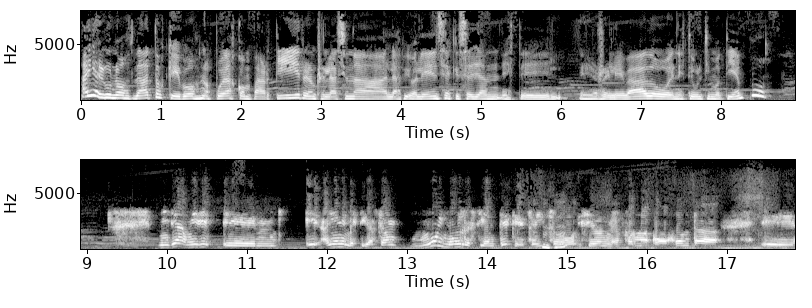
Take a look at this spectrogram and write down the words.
¿Hay algunos datos que vos nos puedas compartir en relación a las violencias que se hayan este, eh, relevado en este último tiempo? Mira, mire, em, eh, hay una investigación muy, muy reciente que se hizo, hicieron en forma conjunta eh,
